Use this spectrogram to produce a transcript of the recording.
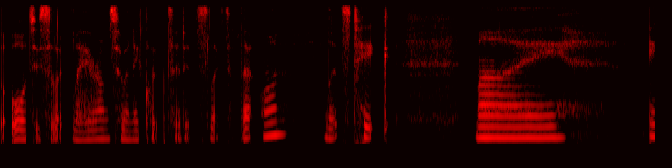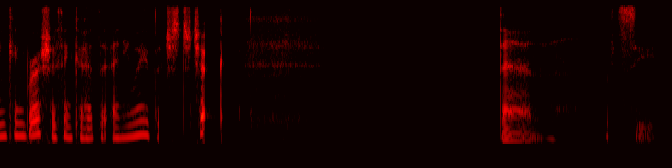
The auto select layer on, so when I clicked it, it selected that one. Let's take my inking brush. I think I had that anyway, but just to check. Then, let's see.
